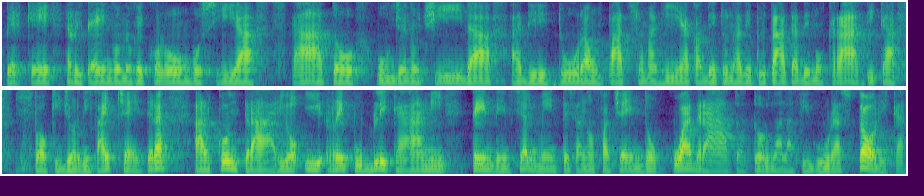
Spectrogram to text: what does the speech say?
perché ritengono che Colombo sia stato un genocida, addirittura un pazzo maniaco, ha detto una deputata democratica pochi giorni fa, eccetera. Al contrario, i repubblicani tendenzialmente stanno facendo quadrato attorno alla figura storica,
